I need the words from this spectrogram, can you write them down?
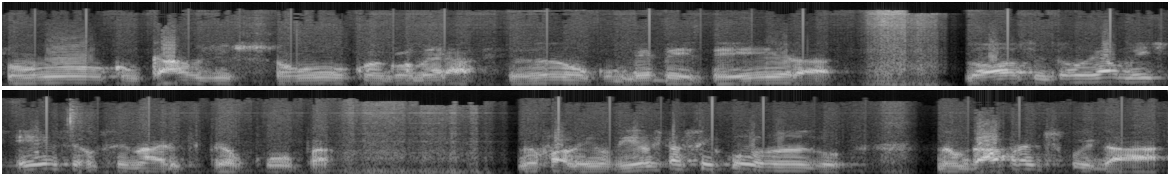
Com som, com carros de som, com aglomeração, com bebedeira. Nossa, então realmente esse é o cenário que preocupa. Eu falei, o vírus está circulando, não dá para descuidar,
